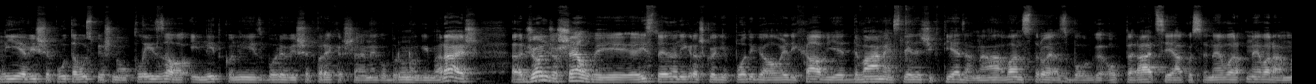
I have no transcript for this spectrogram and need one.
nije više puta uspješno uklizao i nitko nije izborio više prekršaja nego Bruno Gimaraeš. E, John Joe Shelby, isto jedan igrač kojeg je podigao Eddie Howe, je 12 sljedećih tjedana van stroja zbog operacije, ako se ne var- ne varam,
